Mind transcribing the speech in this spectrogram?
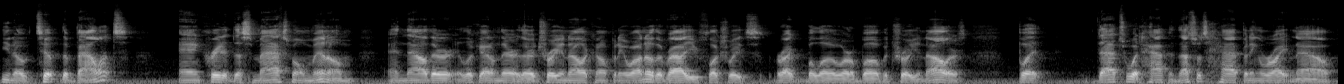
you know, tipped the balance and created this mass momentum. And now they're look at them, they're they're a trillion dollar company. Well, I know the value fluctuates right below or above a trillion dollars, but that's what happened. That's what's happening right now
